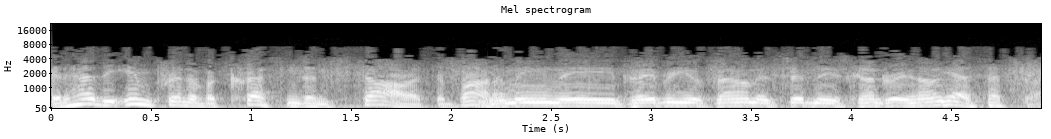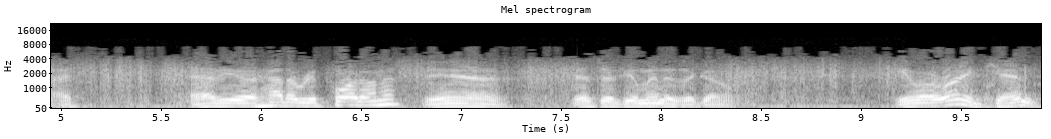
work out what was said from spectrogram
It had the imprint of a crescent and star at the bottom. You mean the paper you found at Sydney's country house? Yes, that's right. Have you had a report on it? Yeah, just a few minutes ago. You were right, Kent.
